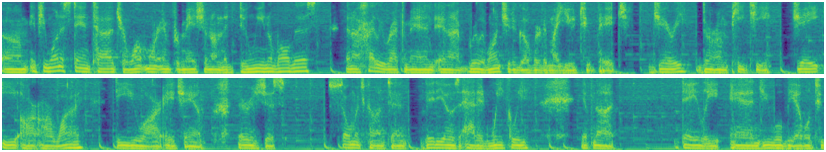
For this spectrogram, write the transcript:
Um, if you want to stay in touch or want more information on the doing of all this, then I highly recommend and I really want you to go over to my YouTube page, Jerry Durham PT, J E R R Y D U R H A M. There is just so much content, videos added weekly, if not daily, and you will be able to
